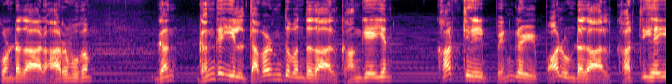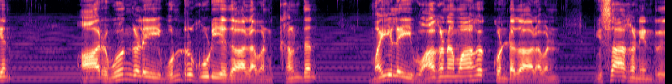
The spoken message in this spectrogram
கொண்டதால் ஆறுமுகம் கங் கங்கையில் தவழ்ந்து வந்ததால் காங்கேயன் கார்த்திகை பெண்கள் பால் உண்டதால் கார்த்திகேயன் ஆறு முகங்களை ஒன்று கூடியதால் அவன் கந்தன் மயிலை வாகனமாக கொண்டதால் அவன் விசாகன் என்று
